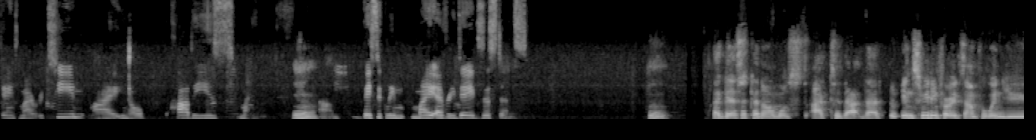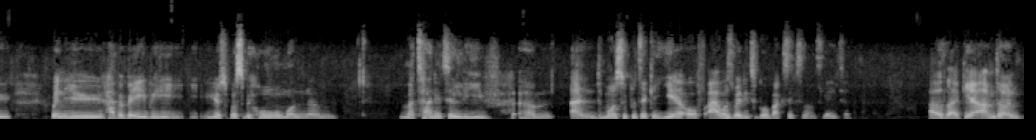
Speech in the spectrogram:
change my routine, my you know hobbies, my mm. um, basically my everyday existence. Hmm. I guess I can almost add to that that in Sweden, for example, when you when you have a baby, you're supposed to be home on um, maternity leave, um, and most people take a year off. I was ready to go back six months later. I was like, "Yeah, I'm done.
